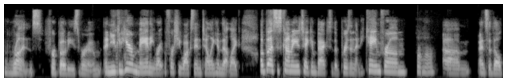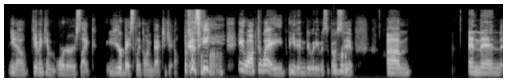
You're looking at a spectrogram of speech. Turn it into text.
runs for Bode's room. And you can hear manny right before she walks in telling him that like a bus is coming to take him back to the prison that he came from. Mhm, um and so they'll you know giving him orders like you're basically going back to jail. Because he mhm, he walked away. He, he didn't do what he was supposed to do. Um and then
